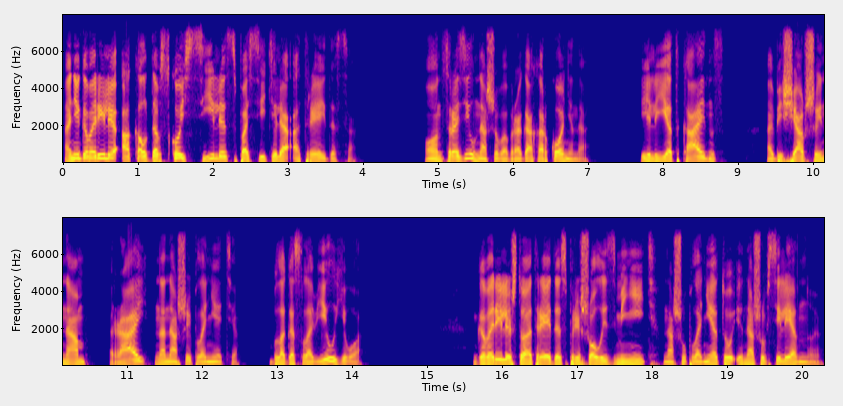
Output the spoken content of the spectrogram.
Они говорили о колдовской силе спасителя Атрейдеса. Он сразил нашего врага Харконина. Ильет Кайнс, обещавший нам рай на нашей планете, благословил его. Говорили, что Атрейдес пришел изменить нашу планету и нашу Вселенную,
